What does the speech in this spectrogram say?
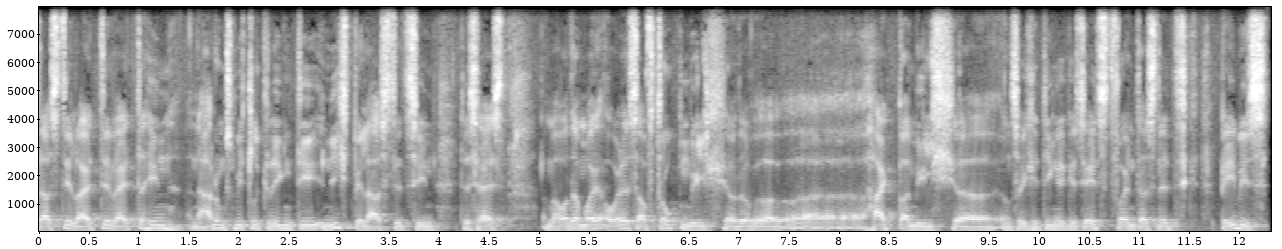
dass die Leute weiterhin Nahrungsmittel kriegen, die nicht belastet sind. Das heißt, man hat einmal alles auf Trockenmilch oder äh, Haltbarmilch äh, und solche Dinge gesetzt, vor allem, dass nicht Babys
